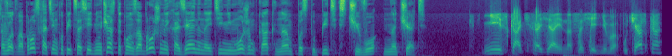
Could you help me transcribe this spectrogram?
Вот вопрос. Хотим купить соседний участок, он заброшенный, хозяина найти не можем. Как нам поступить, с чего начать? Не искать хозяина соседнего участка,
